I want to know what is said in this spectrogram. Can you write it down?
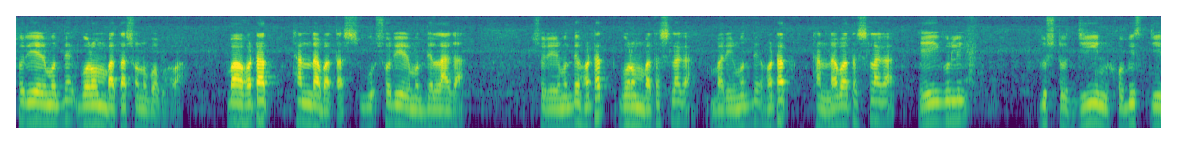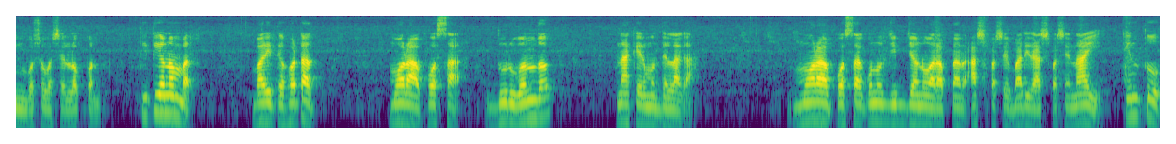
শরীরের মধ্যে গরম বাতাস অনুভব হওয়া বা হঠাৎ ঠান্ডা বাতাস শরীরের মধ্যে লাগা, শরীরের মধ্যে হঠাৎ গরম বাতাস লাগা, বাড়ির মধ্যে হঠাৎ ঠান্ডা বাতাস লাগা, এইগুলি দুষ্ট জিন হবিস জিন বসবাসের লক্ষণ। তৃতীয় নম্বর, বাড়িতে হঠাৎ মরা পচা দুর্গন্ধ নাকের মধ্যে লাগা মরা, পচা কোনো জীব জানোয়ার আপনার আশপাশে, বাড়ির আশপাশে নাই। কিন্তু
